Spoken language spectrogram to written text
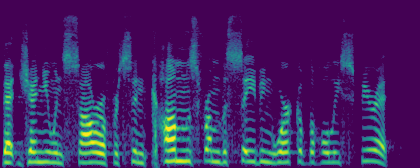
that genuine sorrow for sin comes from the saving work of the Holy Spirit.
